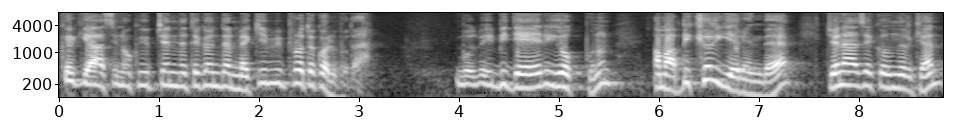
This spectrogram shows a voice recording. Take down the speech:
40 Yasin okuyup cennete göndermek gibi bir protokol bu da. Bu bir değeri yok bunun. Ama bir köy yerinde cenaze kılınırken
